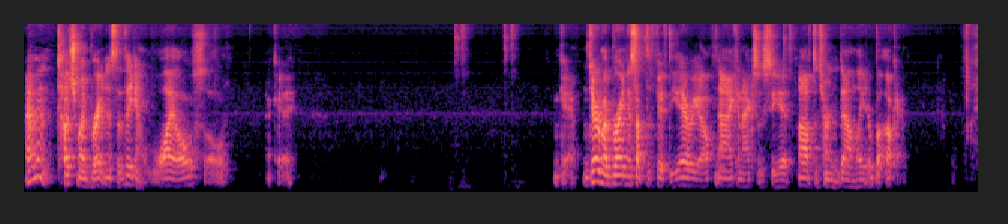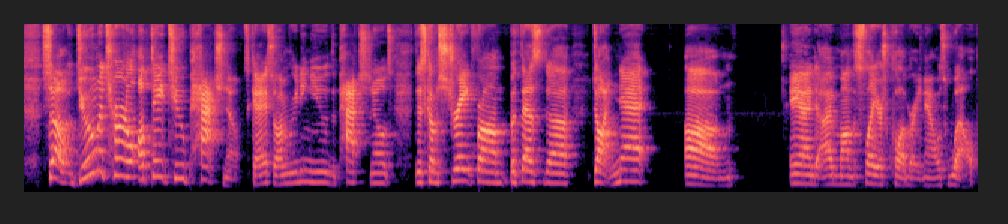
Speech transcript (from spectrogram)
I haven't touched my brightness, I think, in a while, so okay. Okay, I'm turning my brightness up to 50. There we go. Now I can actually see it. I'll have to turn it down later, but okay. So, Doom Eternal Update 2 patch notes. Okay, so I'm reading you the patch notes. This comes straight from Bethesda.net. Um, and I'm on the Slayers Club right now as well.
